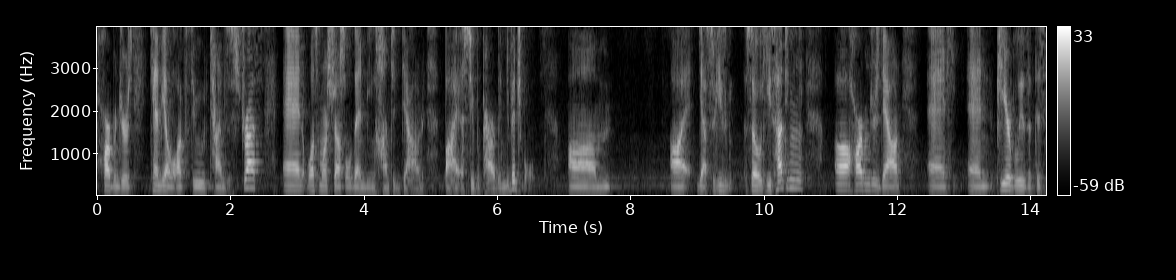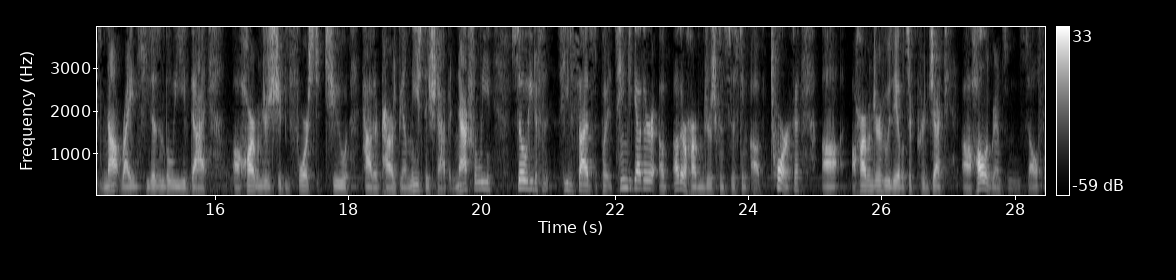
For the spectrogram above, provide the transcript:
harbingers can be unlocked through times of stress, and what's more stressful than being hunted down by a superpowered individual? Um, uh, yeah, so he's so he's hunting uh, harbingers down, and and Peter believes that this is not right. He doesn't believe that uh, harbingers should be forced to have their powers be unleashed. They should happen naturally. So he, def- he decides to put a team together of other harbingers consisting of Torque, uh, a harbinger who is able to project uh, holograms of himself,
